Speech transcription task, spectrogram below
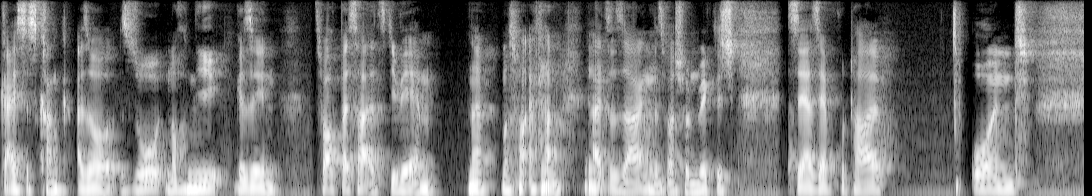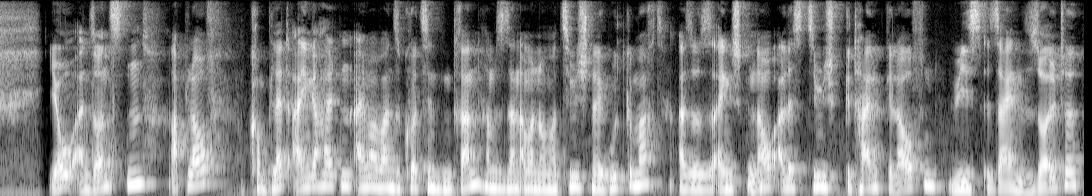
geisteskrank. Also so noch nie gesehen. Es war auch besser als die WM. Ne? Muss man einfach ja, ja. halt so sagen. Das war schon wirklich sehr, sehr brutal. Und jo, ansonsten Ablauf komplett eingehalten. Einmal waren sie kurz hinten dran, haben sie dann aber nochmal ziemlich schnell gut gemacht. Also es ist eigentlich mhm. genau alles ziemlich getimt gelaufen, wie es sein sollte.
